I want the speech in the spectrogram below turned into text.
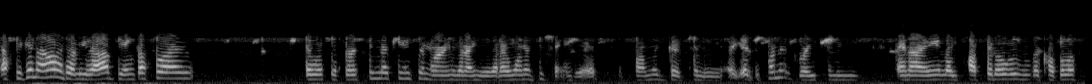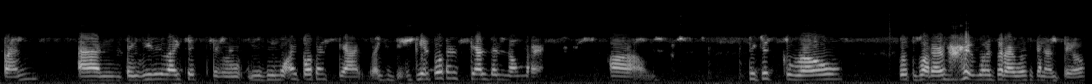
así que nada, en realidad, bien casual. It was the first thing that came to mind when I knew that I wanted to change it. It sounded good to me. Like, it sounded great to me. And I like talked it over with a couple of friends and they really liked it too. Y vimos el potencial, like vi el potencial del nombre. Um, to just grow with whatever it was that I was gonna do.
